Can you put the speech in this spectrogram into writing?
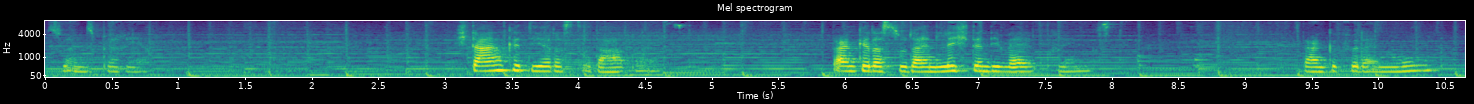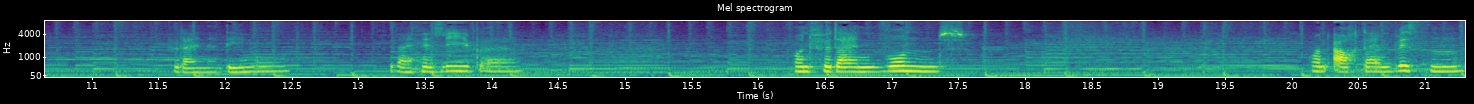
zu inspirieren. Ich danke dir, dass du da bist. Danke, dass du dein Licht in die Welt bringst. Danke für deinen Mut, für deine Demut, für deine Liebe und für deinen Wunsch und auch dein Wissen,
